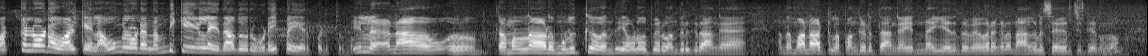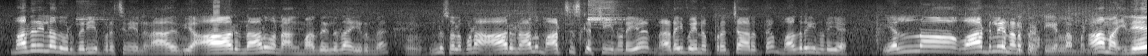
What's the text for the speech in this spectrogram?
மக்களோட வாழ்க்கையில் அவங்களோட நம்பிக்கைகள்ல ஏதாவது ஒரு உடைப்பை ஏற்படுத்தும்? இல்லை நான் தமிழ்நாடு முழுக்க வந்து எவ்வளோ பேர் வந்திருக்கிறாங்க அந்த மாநாட்டில் பங்கெடுத்தாங்க என்ன ஏதுன்ற விவரங்களை நாங்களும் சேகரிச்சுட்டே இருந்தோம். மதுரையில் அது ஒரு பெரிய பிரச்சனை இல்லை. நான் ஆறு நாளும் நாங்கள் மதுரையில் தான் இருந்தேன். இன்னும் சொல்லப்போனால் ஆறு நாளும் மார்க்சிஸ்ட் கட்சியினுடைய நடைபயண பிரச்சாரத்தை மதுரையினுடைய எல்லா வார்டுலேயும் தொட்டி எல்லாம் ஆமாம் இதே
